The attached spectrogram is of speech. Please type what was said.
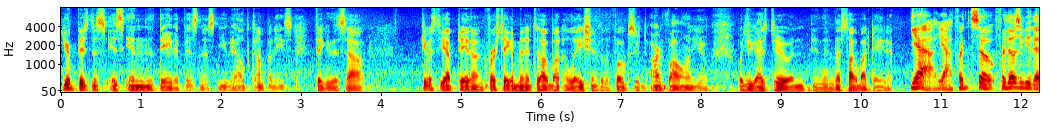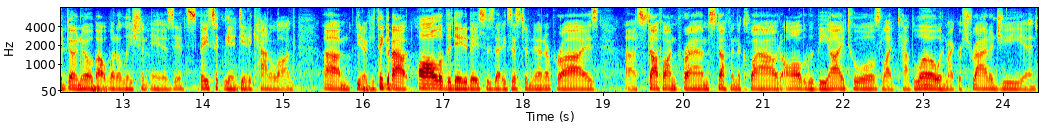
Your business is in the data business. You help companies figure this out give us the update on, first take a minute to talk about Alation for the folks who aren't following you, what you guys do, and, and then let's talk about data. Yeah, yeah. For, so for those of you that don't know about what Alation is, it's basically a data catalog. Um, you know, if you think about all of the databases that exist in an enterprise, uh, stuff on-prem, stuff in the cloud, all of the BI tools like Tableau and MicroStrategy and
